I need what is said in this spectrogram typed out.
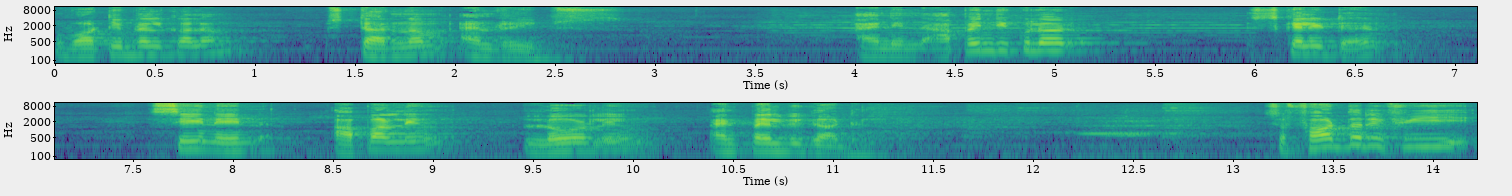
vertebral column, sternum and ribs. And in appendicular skeleton seen in upper limb, lower limb and pelvic girdle. So further if we,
